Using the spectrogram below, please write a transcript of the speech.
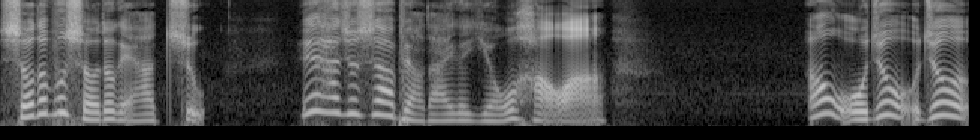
熟都不熟都给他祝，因为他就是要表达一个友好啊。然后我就我就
